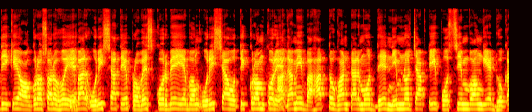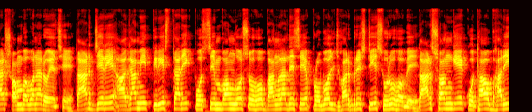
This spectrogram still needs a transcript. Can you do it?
দিকে অগ্রসর হয়ে এবার উড়িষ্যাতে প্রবেশ করবে এবং উড়িষ্যা অতিক্রম করে আগামী বাহাত্তর ঘণ্টার মধ্যে নিম্নচাপটি পশ্চিমবঙ্গে ঢোকার সম্ভাবনা রয়েছে। তার জেরে আগামী তিরিশ তারিখ পশ্চিমবঙ্গ সহ বাংলাদেশে প্রবল ঝড় বৃষ্টি শুরু হবে। তার সঙ্গে কোথাও ভারী,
